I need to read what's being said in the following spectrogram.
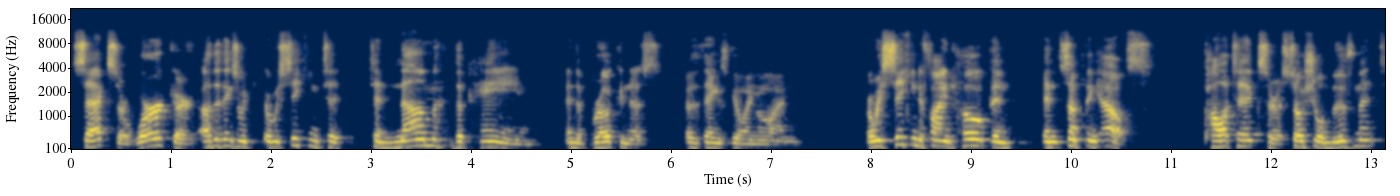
sex or work or other things? Are we seeking to, to numb the pain and the brokenness of the things going on? Are we seeking to find hope in, in something else, politics or a social movement?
